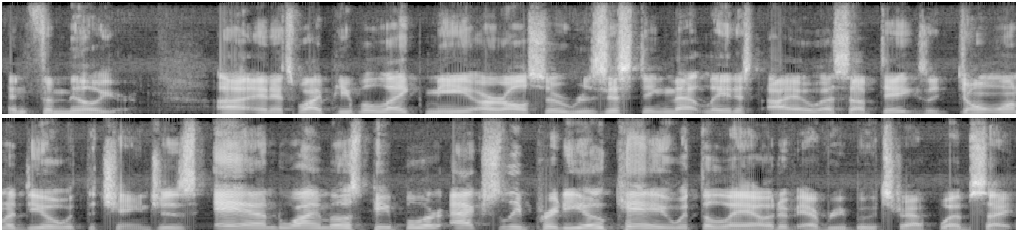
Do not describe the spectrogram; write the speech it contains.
and familiar. Uh, and it's why people like me are also resisting that latest iOS update because I don't want to deal with the changes, and why most people are actually pretty okay with the layout of every Bootstrap website.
